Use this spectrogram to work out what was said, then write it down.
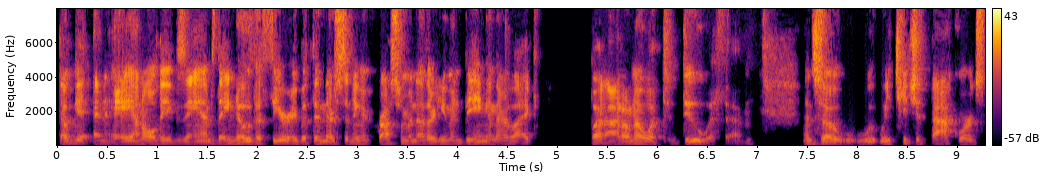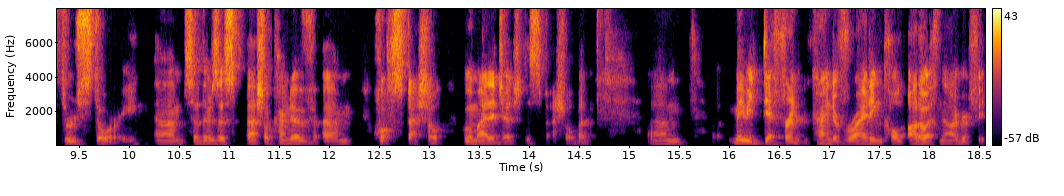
they'll get an A on all the exams. They know the theory, but then they're sitting across from another human being and they're like, but I don't know what to do with them. And so we, we teach it backwards through story. Um, so there's a special kind of, um, well, special, who am I to judge the special, but um, maybe different kind of writing called autoethnography,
